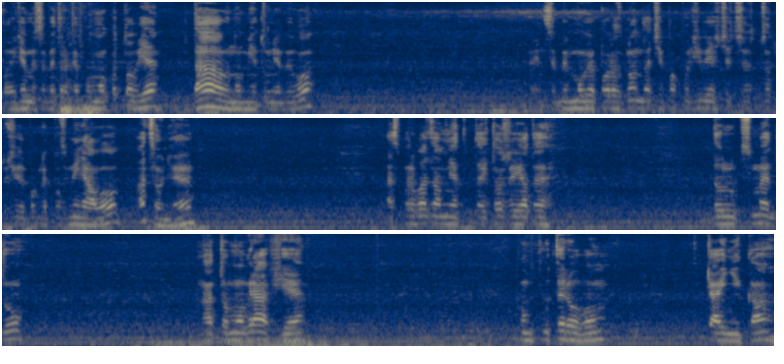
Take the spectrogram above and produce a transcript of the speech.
Pojedziemy sobie trochę po Mokotowie. Dawno mnie tu nie było. Więc sobie mogę porozglądać i popodziwiać, czy- co, tu się w ogóle pozmieniało, a co nie. A sprowadza mnie tutaj to, że jadę do Luxmedu na tomografię komputerową czajnika.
